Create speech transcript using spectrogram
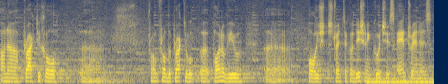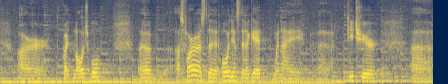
on a practical, uh, from, from the practical uh, point of view, uh, Polish strength and conditioning coaches and trainers are quite knowledgeable. Uh, as far as the audience that I get when I uh, teach here, uh,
